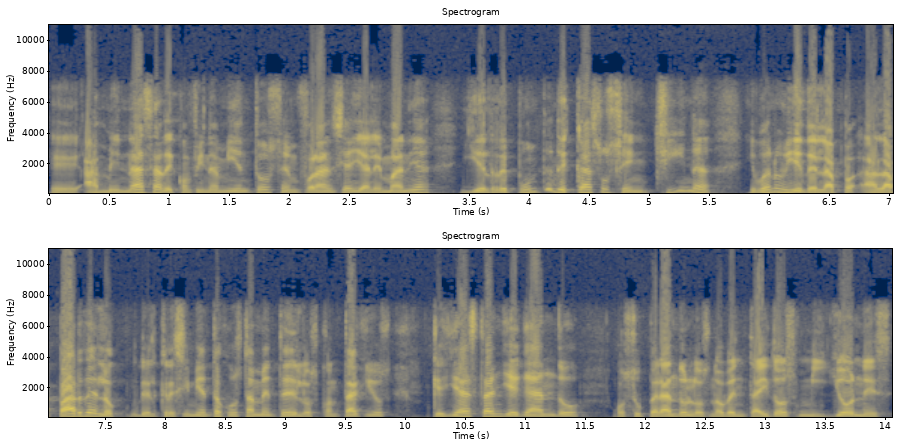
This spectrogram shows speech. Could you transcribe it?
eh, amenaza de confinamientos en Francia y Alemania y el repunte de casos en China. Y bueno, y de la, a la par del crecimiento justamente de los contagios que ya están llegando o superando los 92 millones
